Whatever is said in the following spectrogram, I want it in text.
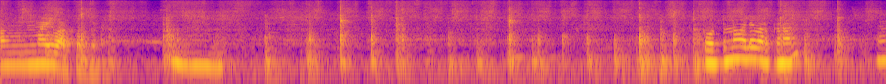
നന്നായി വറുത്തെടുക്കട്ടെ പൊട്ടുന്ന പോലെ വറക്കണം. ആ.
